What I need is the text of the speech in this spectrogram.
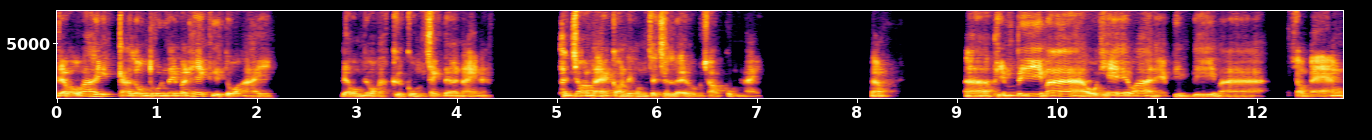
แต่บอกว่าเฮ้ยการลงทุนในประเทศคือตัว I เดี๋ยวผมจะบอกว่าคือกลุ่ม sector ไหนนะท่านชอบไหนก่อนที่ผมจะเฉลยผมชอบกลุ่มไหนนะ อ่าพิมพ์ B มา โอเคว่าเนี่ย พิมพ์ B มาชอบแบงค์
